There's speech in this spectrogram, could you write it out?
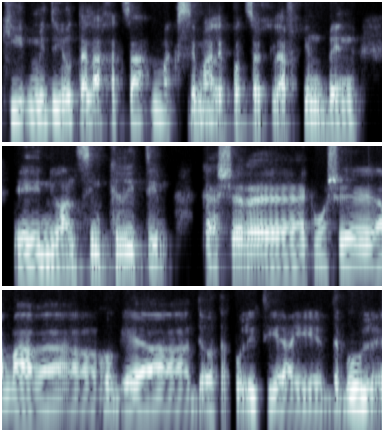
כי מדיניות הלחץ המקסימלי, פה צריך להבחין בין אה, ניואנסים קריטיים. כאשר, אה, כמו שאמר הוגה הדעות הפוליטי הדגול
